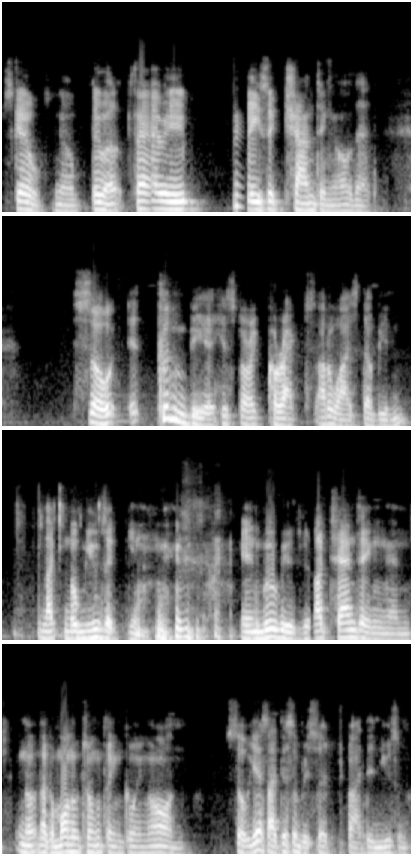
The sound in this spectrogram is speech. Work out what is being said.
scales. You know, they were very basic chanting all that. So it couldn't be a historic correct. Otherwise, there'll be like no music in in the movies, like chanting and you know, like a monotone thing going on. So yes, I did some research, but I didn't use them.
